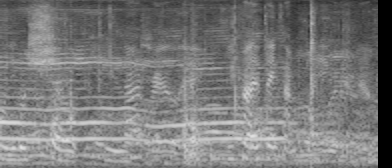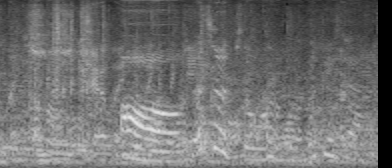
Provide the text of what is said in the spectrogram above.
you go shout? Not really. He probably thinks I'm playing with him, like, Oh, that's adorable. Look at that.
